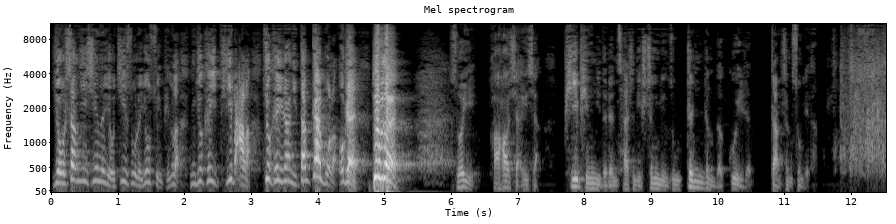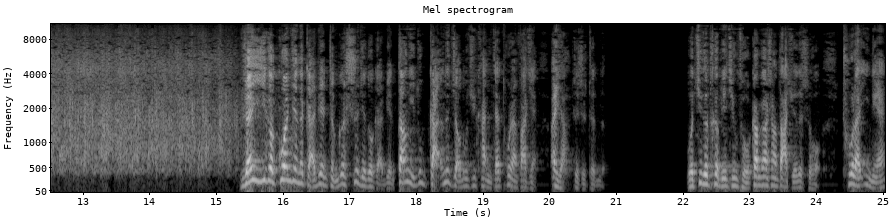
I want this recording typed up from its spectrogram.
有上进心了，有技术了，有水平了，你就可以提拔了，就可以让你当干部了，OK，对不对？所以好好想一想，批评你的人才是你生命中真正的贵人。掌声送给他。人一个关键的改变，整个世界都改变。当你从感恩的角度去看，你才突然发现，哎呀，这是真的。我记得特别清楚，我刚刚上大学的时候，出来一年，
